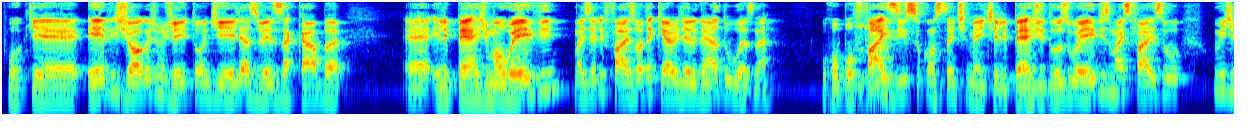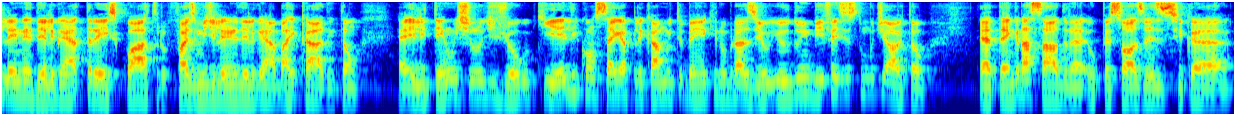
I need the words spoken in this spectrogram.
Porque ele joga de um jeito onde ele às vezes acaba. É, ele perde uma wave, mas ele faz o AD Carry dele ganhar duas, né? O robô uhum. faz isso constantemente. Ele perde duas waves, mas faz o, o mid laner dele ganhar três, quatro. Faz o mid laner dele ganhar barricada. Então, é, ele tem um estilo de jogo que ele consegue aplicar muito bem aqui no Brasil. E o do Embi fez isso no Mundial. Então, é até engraçado, né? O pessoal às vezes fica...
